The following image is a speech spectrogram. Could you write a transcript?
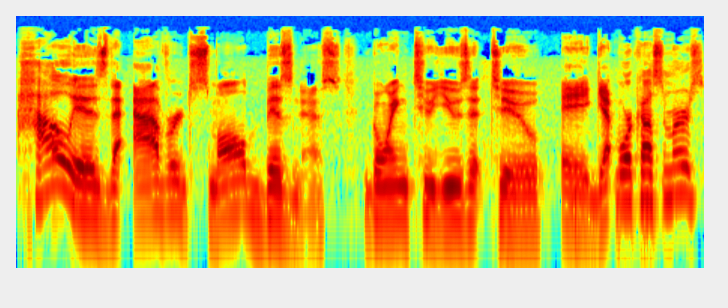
how is the average small business going to use it to a get more customers,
